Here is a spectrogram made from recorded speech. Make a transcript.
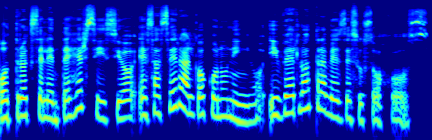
Otro excelente ejercicio es hacer algo con un niño y verlo a través de sus ojos.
